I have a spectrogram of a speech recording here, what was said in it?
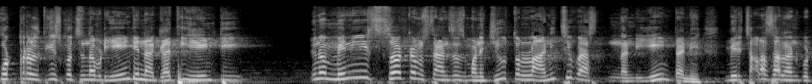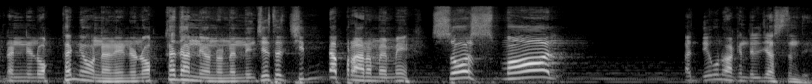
కుట్రలు తీసుకొచ్చినప్పుడు ఏంటి నా గతి ఏంటి? యూనో మెనీ సర్కమ్స్టాన్సెస్ మన జీవితంలో అణిచివేస్తుందండి. ఏంటని? మీరు చాలాసార్లు అనుకుంటున్నాను నేను ఒక్కనే ఉన్నాను నేను ఒక్కదాన్నే ఉన్నాను నేను చేసే చిన్న ప్రారంభమే సో స్మాల్ అది దేవుడు నాకు తెలియజేస్తుంది.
